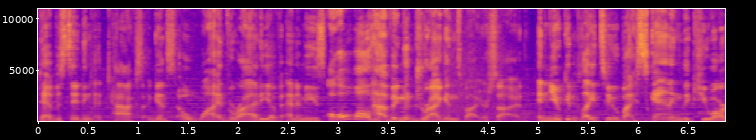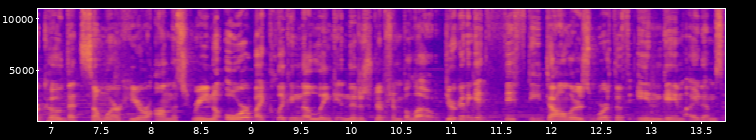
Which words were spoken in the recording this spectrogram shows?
devastating attacks against a wide variety of enemies all while having dragons by your side. And you can play too by scanning the QR code that's somewhere here on the screen or by clicking the link in the description below. You're gonna get $50 worth of in-game items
